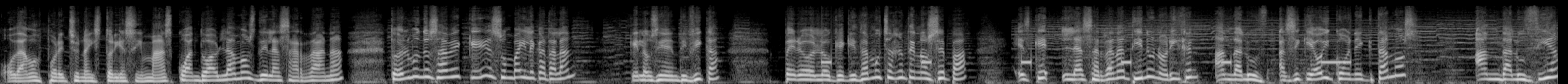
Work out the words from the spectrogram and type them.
o damos por hecho una historia sin más. Cuando hablamos de la sardana, todo el mundo sabe que es un baile catalán, que los identifica, pero lo que quizás mucha gente no sepa es que la sardana tiene un origen andaluz. Así que hoy conectamos Andalucía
